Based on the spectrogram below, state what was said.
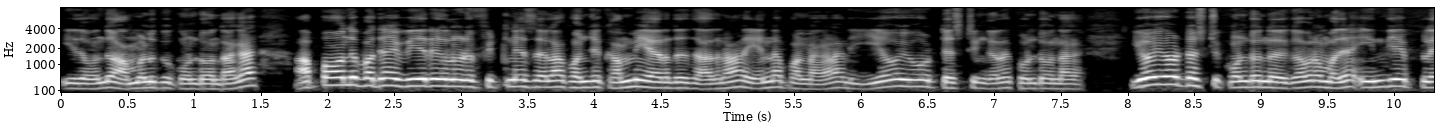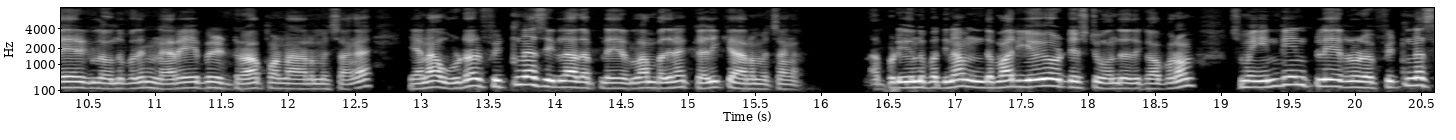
இதை வந்து அமலுக்கு கொண்டு வந்தாங்க. அப்போ வந்து பார்த்தீங்கன்னா வீரர்களோட ஃபிட்னஸ் எல்லாம் கொஞ்சம் கம்மியாக இருந்தது. அதனால் என்ன பண்ணாங்கன்னா அந்த ஏயோ டெஸ்ட்டுங்கிறத கொண்டு வந்தாங்க. யோயோ டெஸ்ட் கொண்டு வந்ததுக்கப்புறம் பார்த்தீங்கன்னா இந்திய பிளேயர்களை வந்து பார்த்திங்கன்னா நிறைய பேர் ட்ராப் பண்ண ஆரம்பித்தாங்க ஏன்னா உடல் ஃபிட்னஸ் இல்லாத பிளேயர்லாம் பார்த்திங்கன்னா கழிக்க ஆரம்பித்தாங்க அப்படி வந்து பார்த்தீங்கன்னா இந்த மாதிரி யோயோ டெஸ்ட் வந்ததுக்கப்புறம் சும்மா இந்தியன் பிளேயரோட ஃபிட்னஸ்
